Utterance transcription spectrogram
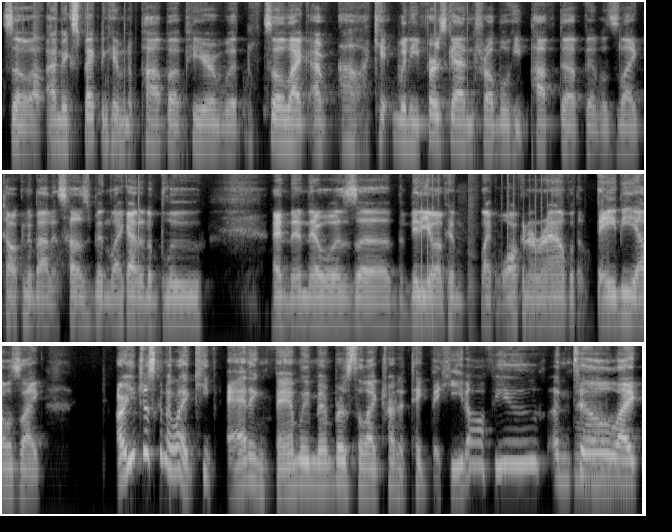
so uh, I'm expecting him to pop up here with so like I oh I can't when he first got in trouble he popped up and was like talking about his husband like out of the blue, and then there was uh the video of him like walking around with a baby. I was like, are you just gonna like keep adding family members to like try to take the heat off you until No. like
